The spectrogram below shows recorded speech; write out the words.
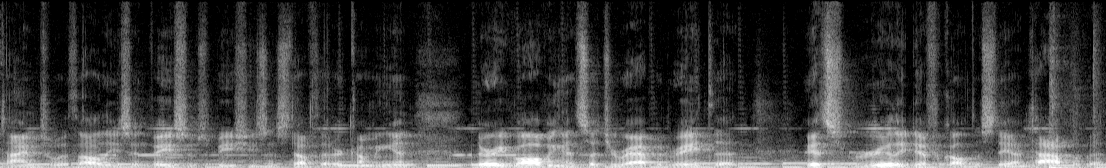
times with all these invasive species and stuff that are coming in. They're evolving at such a rapid rate that it's really difficult to stay on top of it.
